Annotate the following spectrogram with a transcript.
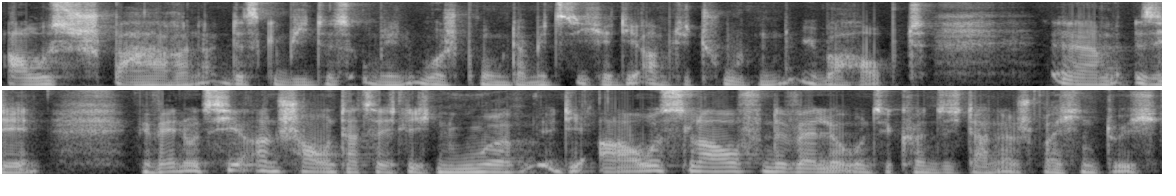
Aussparen des Gebietes um den Ursprung, damit Sie hier die Amplituden überhaupt ähm, sehen. Wir werden uns hier anschauen tatsächlich nur die auslaufende Welle und Sie können sich dann entsprechend durch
